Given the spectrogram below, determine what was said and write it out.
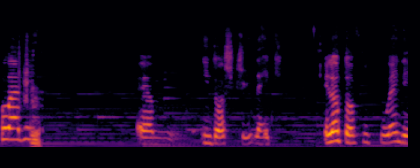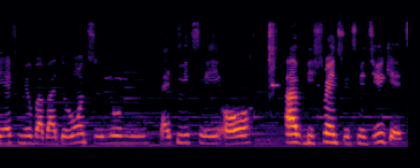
Probably True. um industry, like a lot of people when they hear female barber, they want to know me, like meet me or have be friends with me. Do you get?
